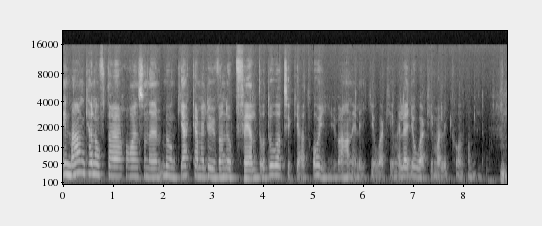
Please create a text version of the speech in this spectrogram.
Min man kan ofta ha en sån där munkjacka med luvan uppfälld och då tycker jag att oj vad han är lik Joakim eller Joakim var lik honom. Mm.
